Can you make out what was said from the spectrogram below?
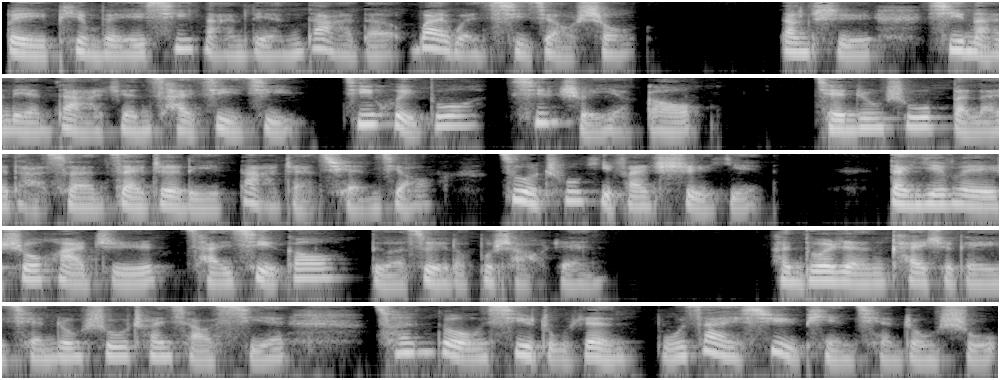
被聘为西南联大的外文系教授。当时西南联大人才济济，机会多，薪水也高。钱钟书本来打算在这里大展拳脚，做出一番事业，但因为说话直、才气高，得罪了不少人。很多人开始给钱钟书穿小鞋，撺动系主任不再续聘钱钟书。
